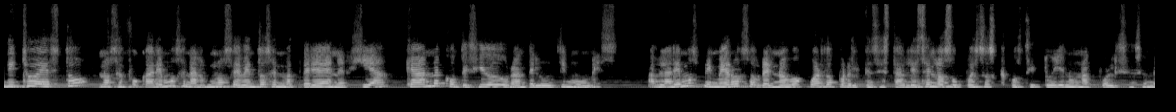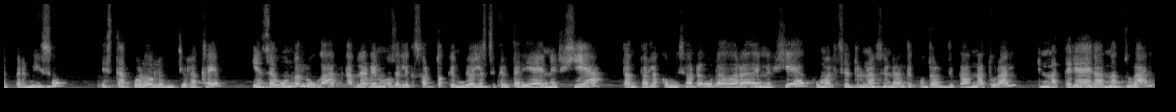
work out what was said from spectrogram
Dicho esto, nos enfocaremos en algunos eventos en materia de energía que han acontecido durante el último mes. Hablaremos primero sobre el nuevo acuerdo por el que se establecen los supuestos que constituyen una actualización de permiso. Este acuerdo lo emitió la CREP. Y en segundo lugar, hablaremos del exhorto que envió la Secretaría de Energía, tanto a la Comisión Reguladora de Energía como al Centro Nacional de Control de Gas Natural en materia de gas natural.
